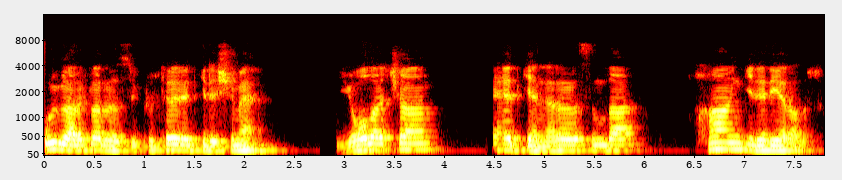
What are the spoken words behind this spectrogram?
uygarlıklar arası kültürel etkileşime yol açan etkenler arasında hangileri yer alır?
